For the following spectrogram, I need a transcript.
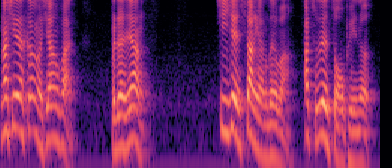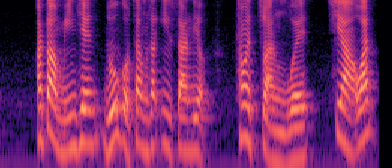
那现在刚好相反，本来怎样季线上扬的嘛，它逐渐走平了，啊，到明天如果站不上一三六，它会转为下弯。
